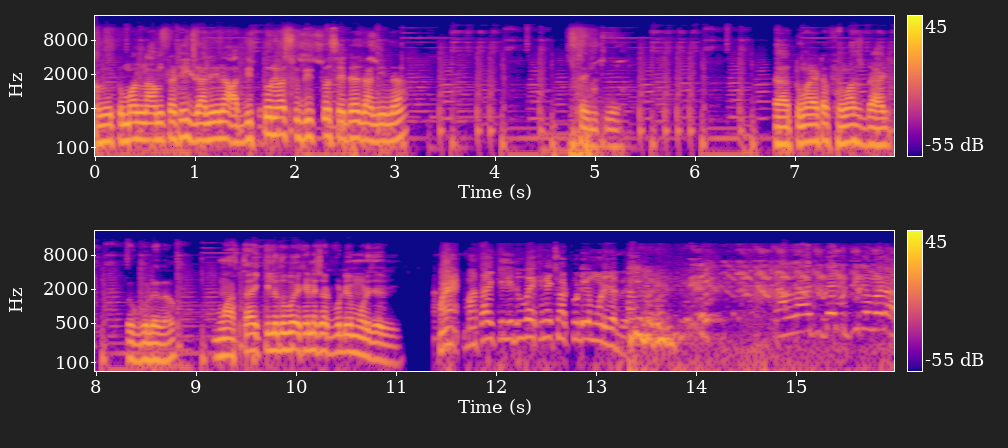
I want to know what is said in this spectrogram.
আমি তোমার নামটা ঠিক জানি না আদিত্য না সুদীপ্ত সেটা জানি না। থ্যাংক ইউ তোমার একটা ফেমাস ডায়েট বলে দাও। মাথায় কিলে দেবো এখানে চটপটিয়ে মরে যাবি। মাথায় কিলে দেবো এখানে ছটপটিয়ে মরে যাবে। আল্লাহ আছে তাহলে কি রে মারা।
